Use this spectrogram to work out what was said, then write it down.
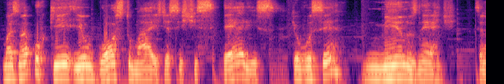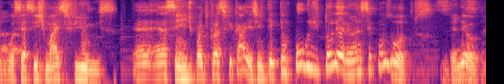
mas não é porque eu gosto mais de assistir séries que eu vou ser menos nerd sendo que você assiste mais filmes. É, é, assim, a gente pode classificar isso. A gente tem que ter um pouco de tolerância com os outros, sim, entendeu? Sim.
